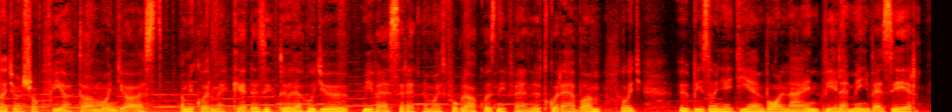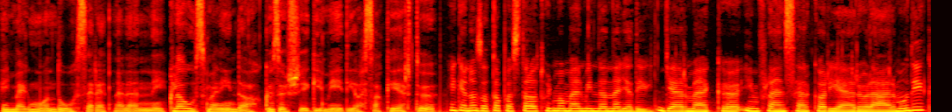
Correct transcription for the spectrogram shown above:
Nagyon sok fiatal mondja azt, amikor megkérdezik tőle, hogy ő mivel szeretne majd foglalkozni felnőtt korában, hogy ő bizony egy ilyen online véleményvezér, egy megmondó szeretne lenni. Klaus Melinda, közösségi média szakértő. Igen, az a tapasztalat, hogy ma már minden negyedik gyermek influencer karrierről álmodik,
